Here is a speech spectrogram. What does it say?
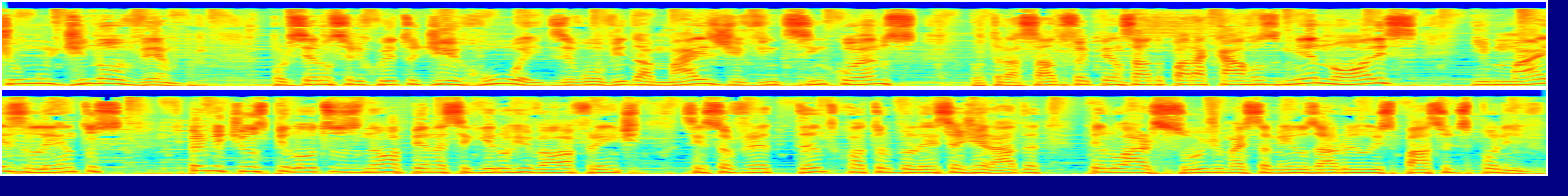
21 de novembro. Por ser um circuito de rua e desenvolvido há mais de 25 anos, o traçado foi pensado para carros menores e mais lentos, que permitiu os pilotos não apenas seguir o rival à frente, sem sofrer tanto com a turbulência gerada pelo ar sujo, mas também usar o espaço disponível.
